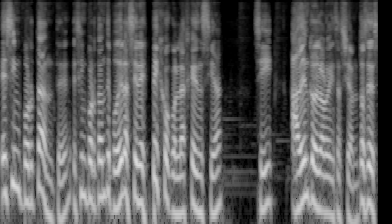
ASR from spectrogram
es importante, es importante poder hacer espejo con la agencia, ¿sí? Adentro de la organización. Entonces,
